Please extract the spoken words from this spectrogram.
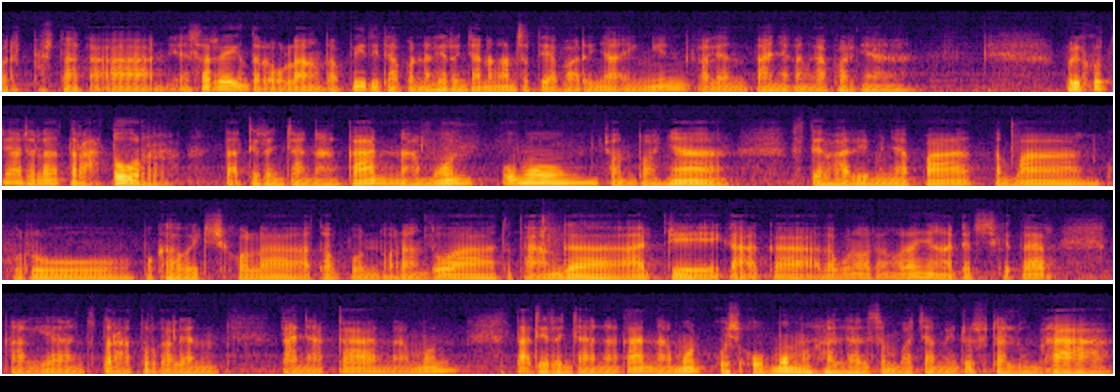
perpustakaan. Ya sering terulang tapi tidak pernah direncanakan setiap harinya ingin kalian tanyakan kabarnya. Berikutnya adalah teratur tak direncanakan namun umum. Contohnya, setiap hari menyapa teman, guru, pegawai di sekolah, ataupun orang tua, tetangga, adik, kakak, ataupun orang-orang yang ada di sekitar kalian. Itu teratur kalian tanyakan, namun tak direncanakan, namun us umum hal-hal semacam itu sudah lumrah.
